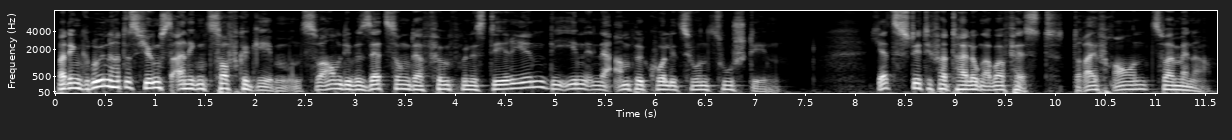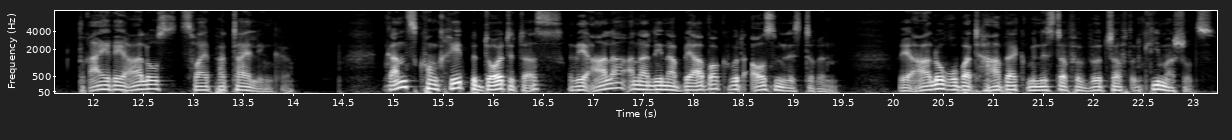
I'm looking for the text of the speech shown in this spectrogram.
Bei den Grünen hat es jüngst einigen Zoff gegeben, und zwar um die Besetzung der fünf Ministerien, die ihnen in der Ampelkoalition zustehen. Jetzt steht die Verteilung aber fest. Drei Frauen, zwei Männer. Drei Realos, zwei Parteilinke. Ganz konkret bedeutet das, Realer Annalena Baerbock wird Außenministerin. Realo Robert Habeck Minister für Wirtschaft und Klimaschutz.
